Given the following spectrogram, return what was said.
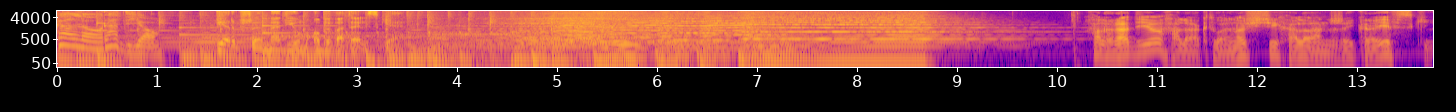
Halo Radio. Pierwsze medium obywatelskie. Halo Radio, halo aktualności, halo Andrzej Krajewski.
